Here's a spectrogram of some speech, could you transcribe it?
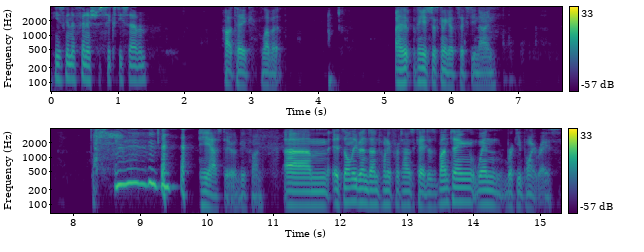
He's going to finish with 67. Hot take. Love it. I think he's just going to get 69. he has to. It would be fun. Um, it's only been done 24 times. Okay, does Bunting win rookie point race?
